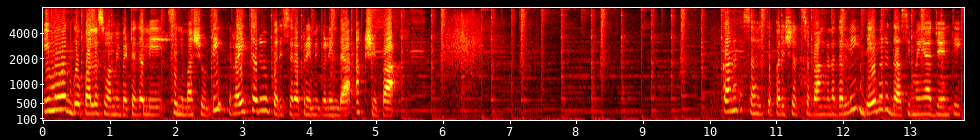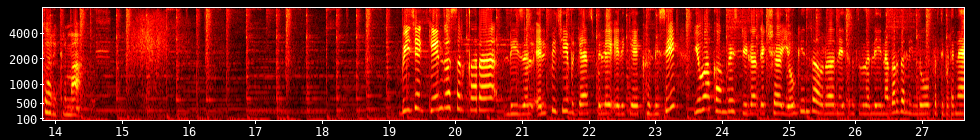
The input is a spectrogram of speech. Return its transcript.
ಹಿಮವದ್ ಗೋಪಾಲಸ್ವಾಮಿ ಬೆಟ್ಟದಲ್ಲಿ ಸಿನಿಮಾ ಶೂಟಿಂಗ್, ರೈತರು, ಪರಿಸರ ಪ್ರೇಮಿಗಳಿಂದ ಆಕ್ಷೇಪ. ಕನ್ನಡ ಸಾಹಿತ್ಯ ಪರಿಷತ್ ಸಭಾಂಗಣದಲ್ಲಿ ದೇವರ ದಾಸಿಮಯ್ಯ ಜಯಂತಿ ಕಾರ್ಯಕ್ರಮ. ಬಿಜೆ ಕೇಂದ್ರ ಸರ್ಕಾರ ಡೀಸೆಲ್ ಎಲ್ಪಿಜಿ ಗ್ಯಾಸ್ ಬೆಲೆ ಏರಿಕೆ ಖಂಡಿಸಿ ಯುವ ಕಾಂಗ್ರೆಸ್ ಜಿಲ್ಲಾಧ್ಯಕ್ಷ ಯೋಗೇಂದ್ರ ಅವರ ನೇತೃತ್ವದಲ್ಲಿ ನಗರದಲ್ಲಿಂದು ಪ್ರತಿಭಟನೆ.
